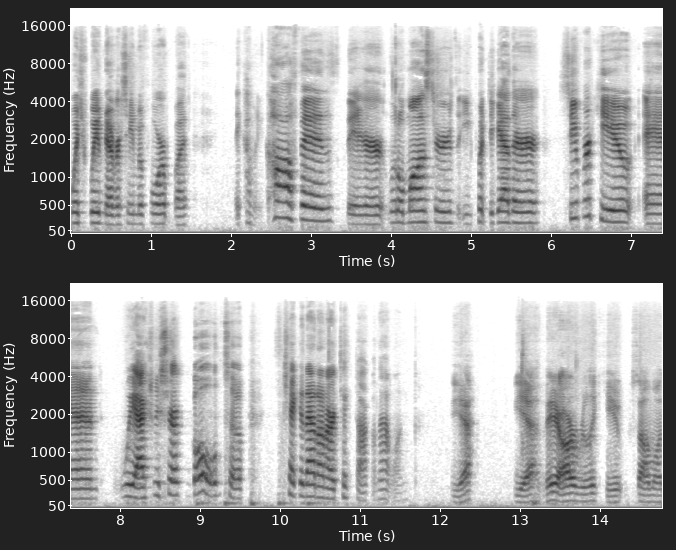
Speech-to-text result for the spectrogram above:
which we've never seen before, but they come in coffins. They're little monsters that you put together. Super cute, and we actually struck gold, so check it out on our TikTok on that one. Yeah. Yeah, they are really cute. Saw them on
